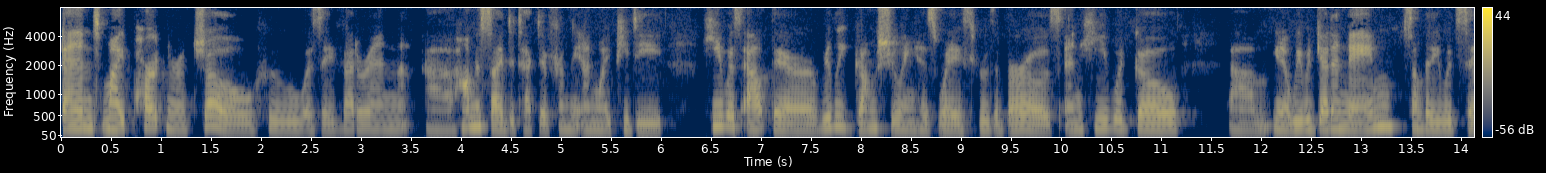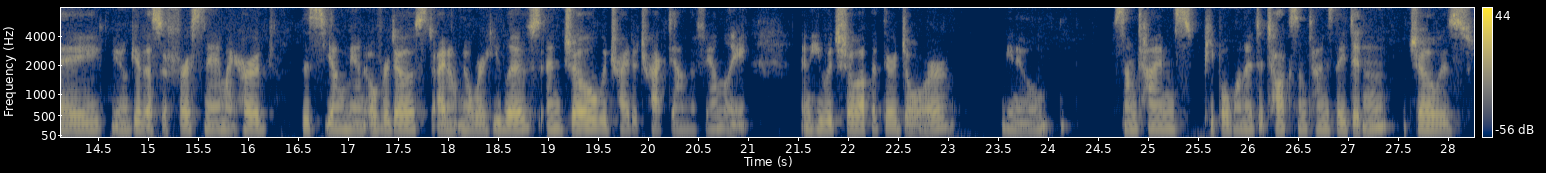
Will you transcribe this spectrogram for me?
and my partner, Joe, who was a veteran uh, homicide detective from the NYPD, he was out there really gumshoeing his way through the boroughs. And he would go, um, you know, we would get a name. Somebody would say, you know, give us a first name. I heard this young man overdosed. I don't know where he lives. And Joe would try to track down the family and he would show up at their door. You know sometimes people wanted to talk sometimes they didn't. Joe is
